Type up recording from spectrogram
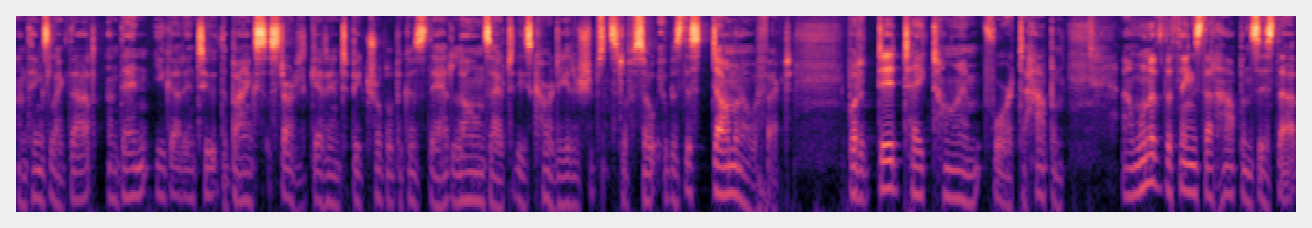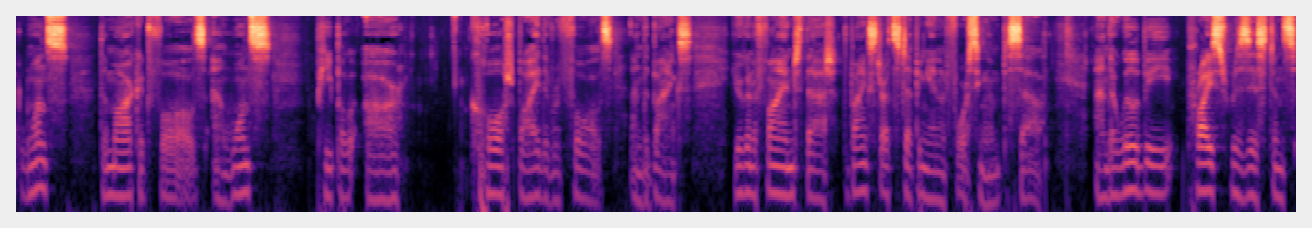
and things like that. And then you got into the banks started to get into big trouble because they had loans out to these car dealerships and stuff. So it was this domino effect. But it did take time for it to happen. And one of the things that happens is that once the market falls and once people are caught by the falls and the banks, you're going to find that the banks start stepping in and forcing them to sell. And there will be price resistance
